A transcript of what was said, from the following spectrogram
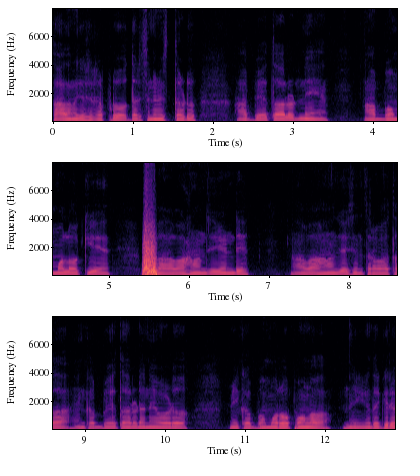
సాధన చేసేటప్పుడు దర్శనమిస్తాడు. ఆ బేతాళుడిని ఆ బొమ్మలోకి ఆవాహనం చేయండి. ఆవాహనం చేసిన తర్వాత ఇంకా బేతాళుడు అనేవాడు మీకు ఆ బొమ్మ రూపంలో మీ దగ్గరే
